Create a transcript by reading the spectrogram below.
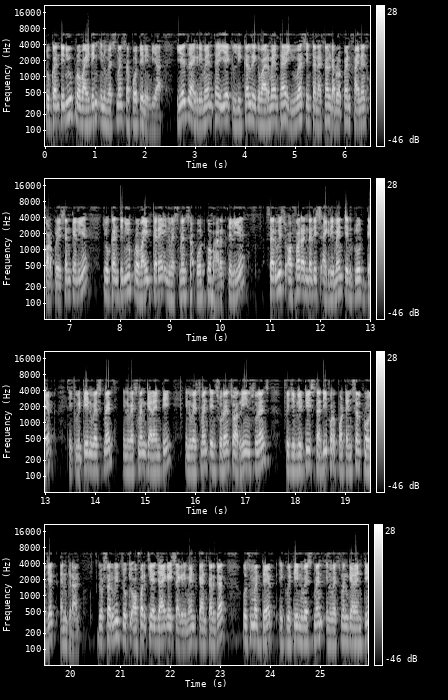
to continue providing investment support in India ये जो एग्रीमेंट है, ये एक लीगल रिक्वायरमेंट है US international development finance corporation के लिए कि वो कंटिन्यू प्रोवाइड करें इन्वेस्टमेंट सपोर्ट को भारत के लिए। Service offered under this agreement include debt, equity investment, investment guarantee, investment insurance or reinsurance, feasibility study for potential project and grant. जो सर्विस जो कि ऑफ़र किया जाएगा इस एग्रीमेंट के अंतर्गत उसमें डेप्ट equity investment investment guarantee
